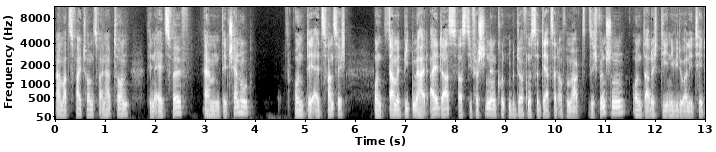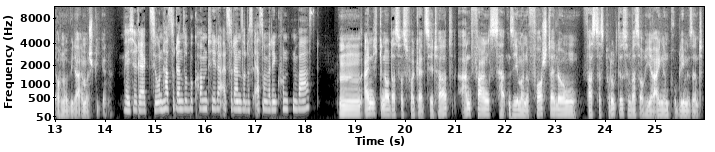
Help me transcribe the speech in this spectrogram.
einmal zwei Tonnen, zweieinhalb Tonnen, den L12, ähm, den Chernobyl und der L20. Und damit bieten wir halt all das, was die verschiedenen Kundenbedürfnisse derzeit auf dem Markt sich wünschen und dadurch die Individualität auch nur wieder einmal spiegeln. Welche Reaktion hast du dann so bekommen, Teda, als du dann so das erste Mal bei den Kunden warst? Mm, eigentlich genau das, was Volker erzählt hat. Anfangs hatten sie immer eine Vorstellung, was das Produkt ist und was auch ihre eigenen Probleme sind.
